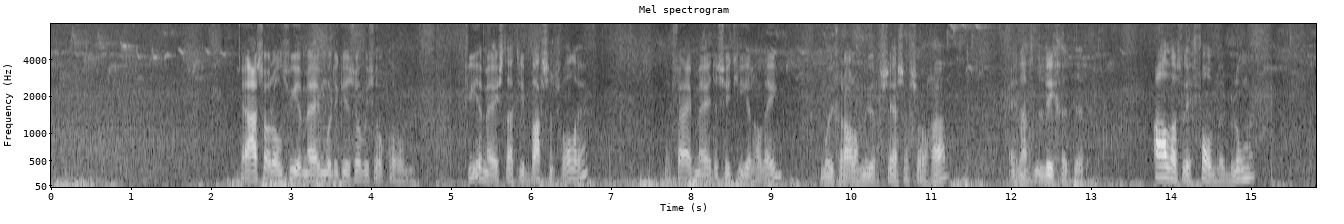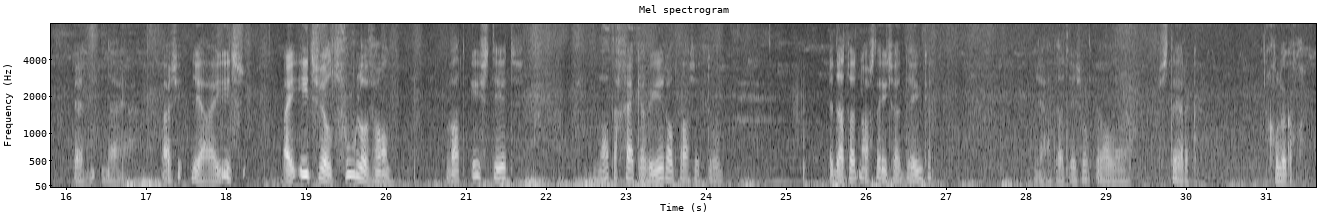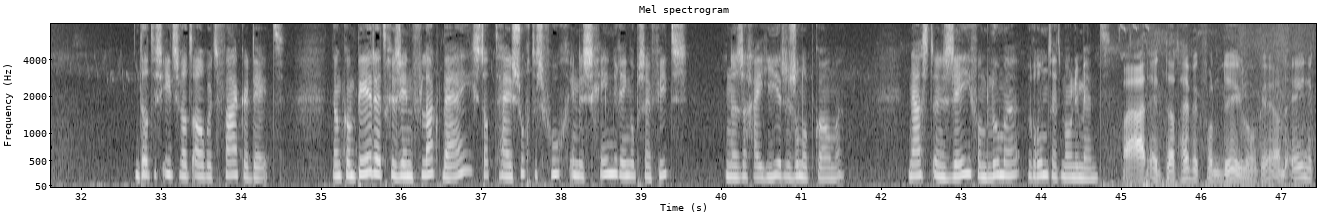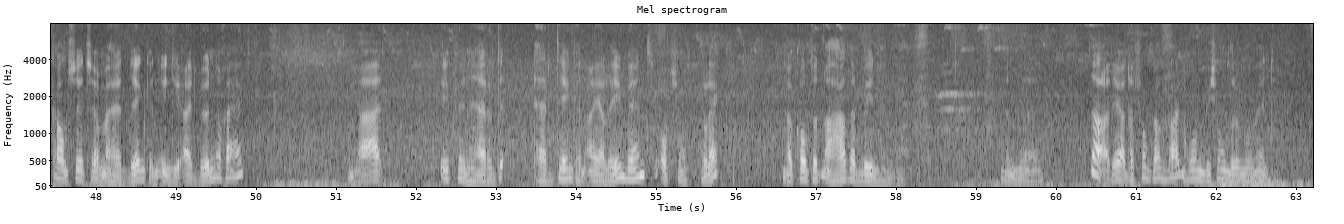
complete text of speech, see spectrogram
Ja, zo rond 4 mei moet ik hier sowieso komen. 4 mei staat hier barstensvol, hè. 5 mei, zit je hier alleen. Moet je vooral een uur of zes of zo gaan. En dan liggen er, alles ligt vol met bloemen. En nou ja, als je, ja, iets, als je iets wilt voelen van, wat is dit? Wat een gekke wereld was het toen. Dat het nog steeds uit denken. Ja, dat is ook wel uh, sterk. Gelukkig. Dat is iets wat Albert vaker deed. Dan kampeerde het gezin vlakbij, stapte hij ochtends vroeg in de schemering op zijn fiets en dan zag hij hier de zon opkomen. Naast een zee van bloemen rond het monument. Maar dat heb ik voor een deel ook. Hè. Aan de ene kant zit zeg maar, het denken in die uitbundigheid. Maar ik vind herdenken als je alleen bent op zo'n plek, dan komt het nog harder binnen. En, uh, nou ja, dat vond ik wel buitengewoon een bijzondere moment.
